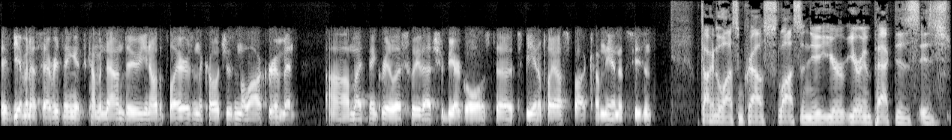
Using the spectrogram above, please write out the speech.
they've given us everything. It's coming down to you know the players and the coaches in the locker room and um, I think realistically that should be our goal is to, to be in a playoff spot come the end of the season. talking to Lawson Crouse, Lawson, your your impact is is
